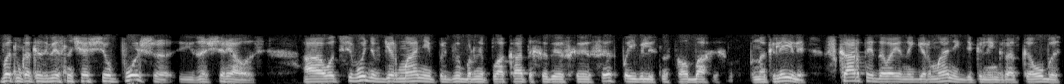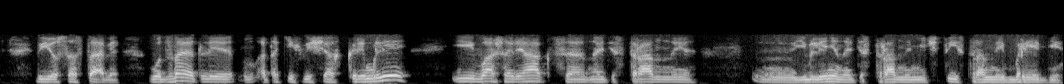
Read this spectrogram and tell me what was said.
В этом, как известно, чаще всего Польша изощрялась. А вот сегодня в Германии предвыборные плакаты ХДС, ХСС появились на столбах, их наклеили с картой до военной Германии, где Калининградская область в ее составе. Вот знают ли о таких вещах в Кремле и ваша реакция на эти странные явления, на эти странные мечты и странные бредни?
